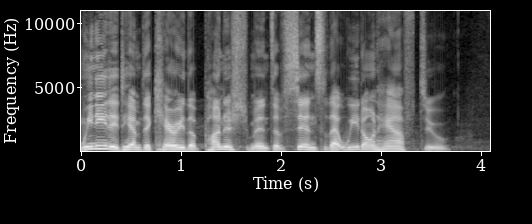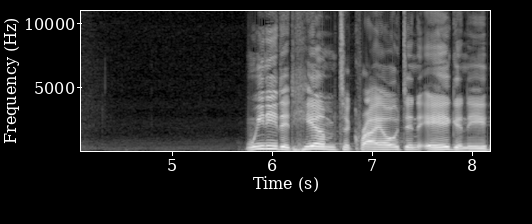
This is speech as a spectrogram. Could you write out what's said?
We needed him to carry the punishment of sin so that we don't have to. We needed him to cry out in agony,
